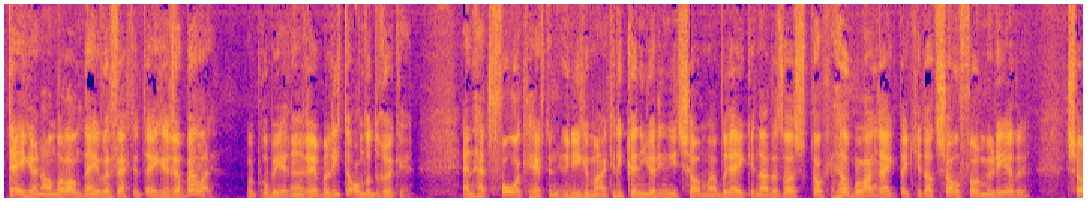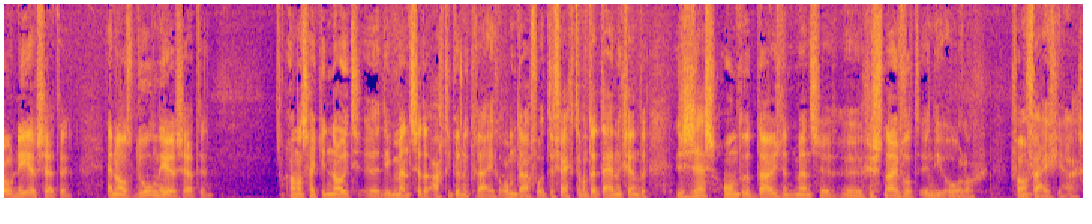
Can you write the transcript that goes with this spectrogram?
tegen een ander land. Nee, we vechten tegen rebellen. We proberen een rebellie te onderdrukken. En het volk heeft een unie gemaakt en die kunnen jullie niet zomaar breken. Nou, dat was toch heel belangrijk dat je dat zo formuleerde, zo neerzette en als doel neerzette. Anders had je nooit uh, die mensen erachter kunnen krijgen om daarvoor te vechten. Want uiteindelijk zijn er 600.000 mensen uh, gesneuveld in die oorlog van vijf jaar.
